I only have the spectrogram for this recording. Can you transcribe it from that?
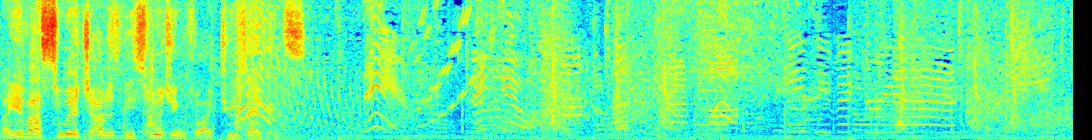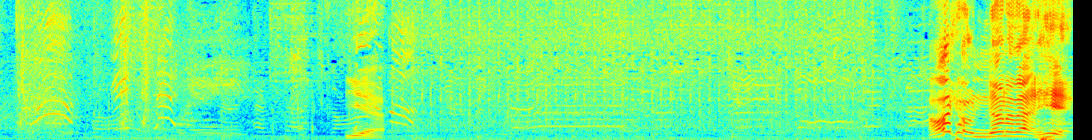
Like if I switch, I'll just be switching for like two seconds. Yeah. I like how none of that hit.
